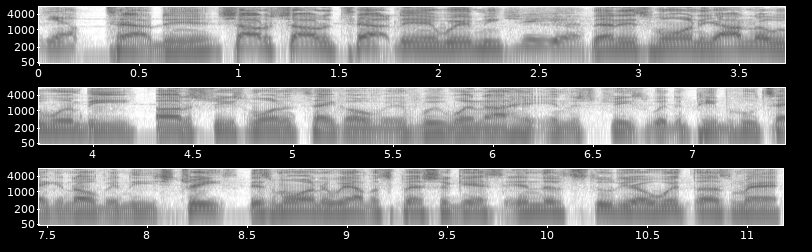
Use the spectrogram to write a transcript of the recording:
Yep. Tapped in. Shout out, shout out, tapped in with me. Yeah. Now this morning, y'all know we wouldn't be uh, the streets morning takeover if we went out here in the streets with the people who taking over in these streets. This morning we have a special guest in the studio with us, man.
